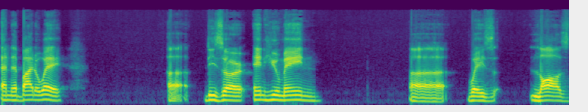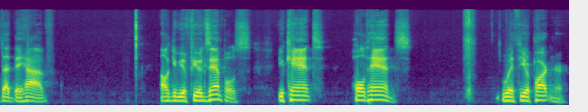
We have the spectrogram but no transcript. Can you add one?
And then, by the way, uh, these are inhumane uh, ways laws that they have. I'll give you a few examples. You can't hold hands with your partner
